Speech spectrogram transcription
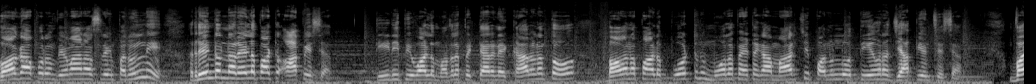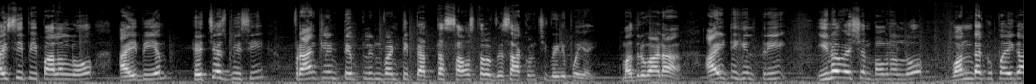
భోగాపురం విమానాశ్రయం పనుల్ని రెండున్నరేళ్ళ పాటు ఆపేశారు. టీడీపీ వాళ్ళు మొదలుపెట్టారనే కారణంతో భవనపాడు పోర్టును మూలపేటగా మార్చి పనుల్లో తీవ్ర జాప్యం చేశారు. వైసీపీ పాలనలో ఐబీఎం హెచ్ఎస్బీసీ ఫ్రాంక్లిన్ టెంప్లిన్ వంటి పెద్ద సంస్థలు విశాఖ నుంచి వెళ్ళిపోయాయి. Madhurawada IT hill three innovation భవనంలో వందకు పైగా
